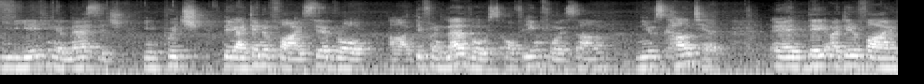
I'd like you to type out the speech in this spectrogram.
Mediating a Message, in which they identify several uh, different levels of influence on news content. And they identify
